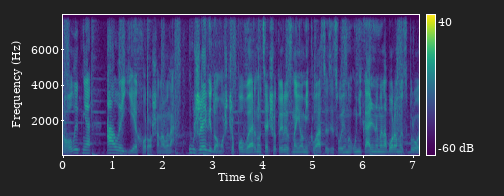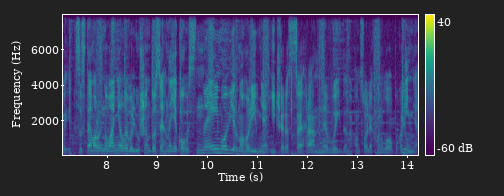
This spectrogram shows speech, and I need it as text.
липня, але є хороша новина. Уже відомо, що повернуться чотири знайомі класи зі своїми унікальними наборами зброї. Система руйнування Levolution досягне якогось неймовірного рівня, і через це гра не вийде на консолях минулого покоління.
